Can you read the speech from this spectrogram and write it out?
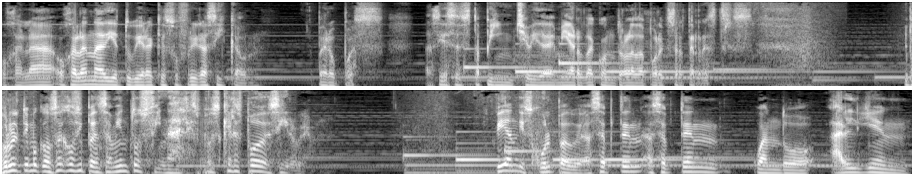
Ojalá, ojalá nadie tuviera que sufrir así, cabrón. Pero pues, así es esta pinche vida de mierda controlada por extraterrestres. Y por último, consejos y pensamientos finales. Pues, ¿qué les puedo decir, güey? Pidan disculpas, güey. Acepten, acepten cuando alguien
